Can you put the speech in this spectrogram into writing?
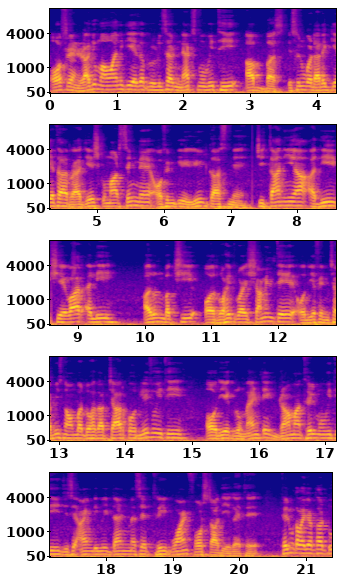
और फ्रेंड राजू मावानी की as a producer next movie थी अब बस। इस फ़िल्म को डायरेक्ट किया था राजेश कुमार सिंह ने और फ़िल्म की लीड कास्ट में चितानिया, अदीब, शेवार अली, अरुण बख्शी और रोहित रॉय शामिल थे और ये फ़िल्म 26 नवंबर 2004 को रिलीज़ हुई थी और ये एक रोमांटिक ड्रामा थ्रिल मूवी थी जिसे आई एम में से 3.4 स्टार दिए गए थे। फ़िल्म का बजट था टू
